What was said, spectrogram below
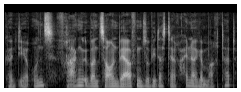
könnt ihr uns Fragen über den Zaun werfen, so wie das der Rainer gemacht hat.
